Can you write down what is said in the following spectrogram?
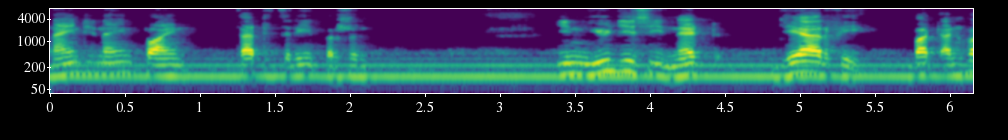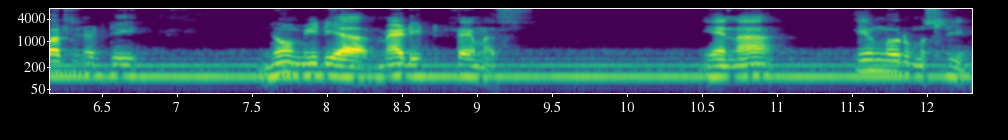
created nine by thirty three percent in UGC NET JRF but unfortunately, no media made it famous ஏன்னா இவங்க ஒரு முஸ்லீம்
